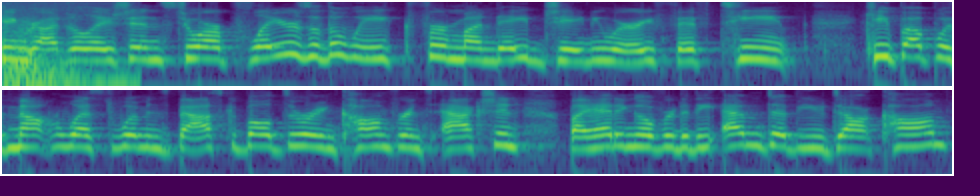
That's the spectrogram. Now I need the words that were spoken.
Congratulations to our Players of the Week for Monday, January 15th. Keep up with Mountain West women's basketball during conference action by heading over to the MW.com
